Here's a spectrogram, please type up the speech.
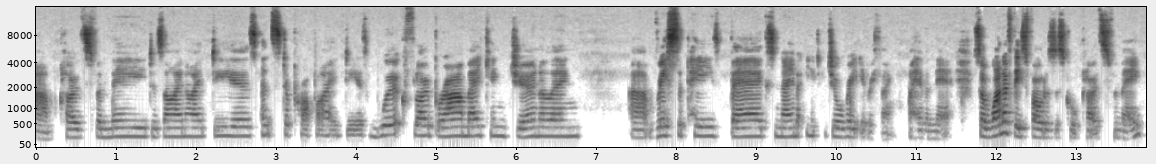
um, clothes for me, design ideas, Instaprop ideas, workflow, bra making, journaling, uh, recipes, bags, name it, jewelry, everything I have in there. So one of these folders is called Clothes for Me.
